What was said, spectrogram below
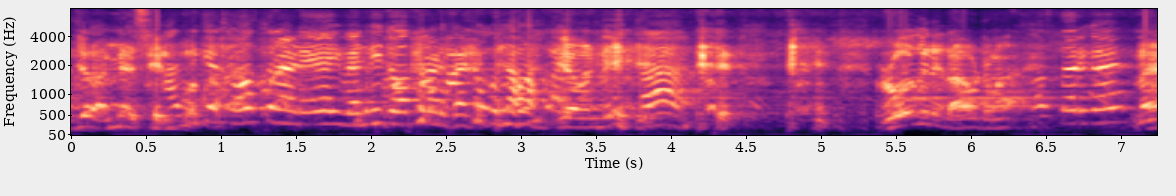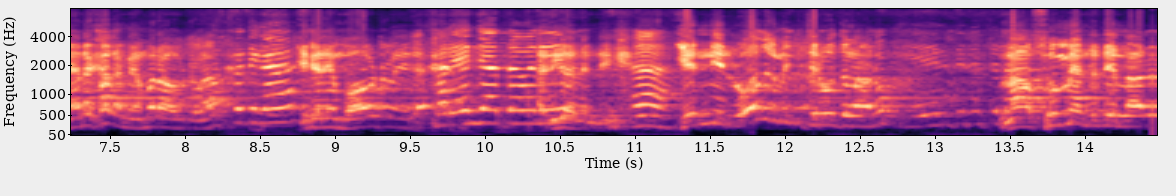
మధ్యలో అమ్మేసి అందుకే చూస్తున్నాడే ఇవన్నీ చూస్తున్నాడు కట్టుకున్నావా? ఏమండి? ఆ. రోజుని రావటమా? నా వెనకాల మెమ రావటమా? ఇక నేను చేద్దామని? అది కాదండి. ఎన్ని రోజుల నుంచి తిరుగుతున్నాను? నా సొమ్ము ఎంత తిన్నారు?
